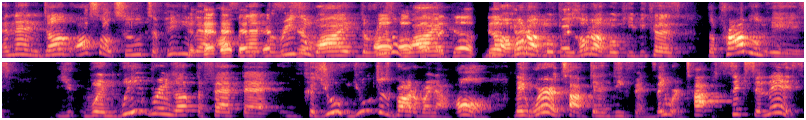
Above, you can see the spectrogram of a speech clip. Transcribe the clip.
And then Dub also too to piggyback That- that- off of that- that. The reason true. why the Uh, reason uh, uh, why uh, Dub, no Dub, hold on ask you a Mookie question? hold on Mookie because the problem is you, when we bring up the fact that because you you just brought it right now oh they were a top 10 defense they were top six in this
